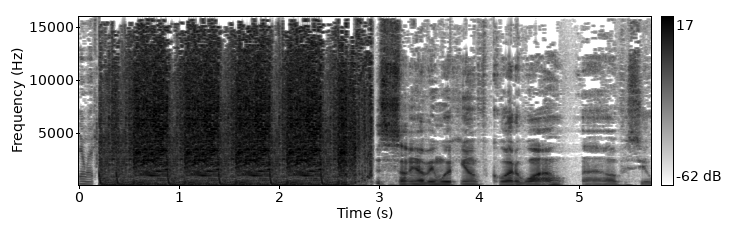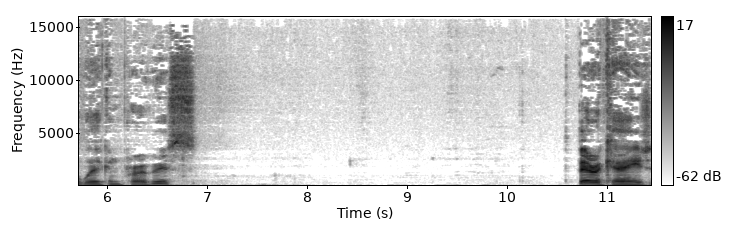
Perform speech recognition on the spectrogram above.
This is something I've been working on for quite a while, uh, obviously a work in progress. Barricade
